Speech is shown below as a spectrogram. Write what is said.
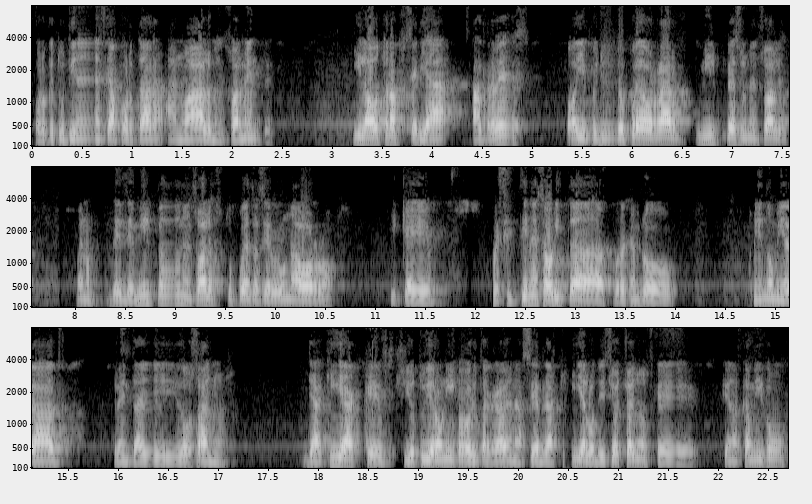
por lo que tú tienes que aportar anual o mensualmente. Y la otra sería al revés. Oye, pues yo puedo ahorrar mil pesos mensuales. Bueno, desde mil pesos mensuales tú puedes hacer un ahorro y que, pues si tienes ahorita, por ejemplo, poniendo mi edad, 32 años. De aquí a que, si yo tuviera un hijo ahorita que acaba de nacer, de aquí a los 18 años que, que nazca mi hijo,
